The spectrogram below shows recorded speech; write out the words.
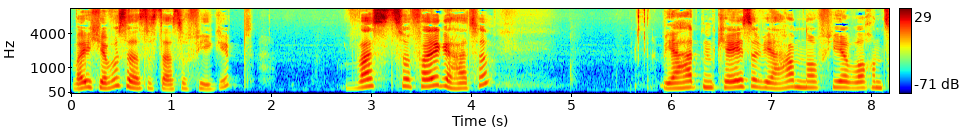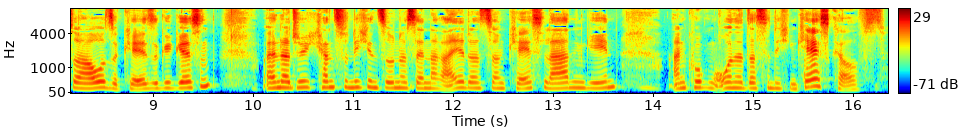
Weil ich ja wusste, dass es da so viel gibt. Was zur Folge hatte, wir hatten Käse, wir haben noch vier Wochen zu Hause Käse gegessen, weil natürlich kannst du nicht in so eine Sennerei oder so einen Käsladen gehen, angucken, ohne dass du nicht einen Käse kaufst.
